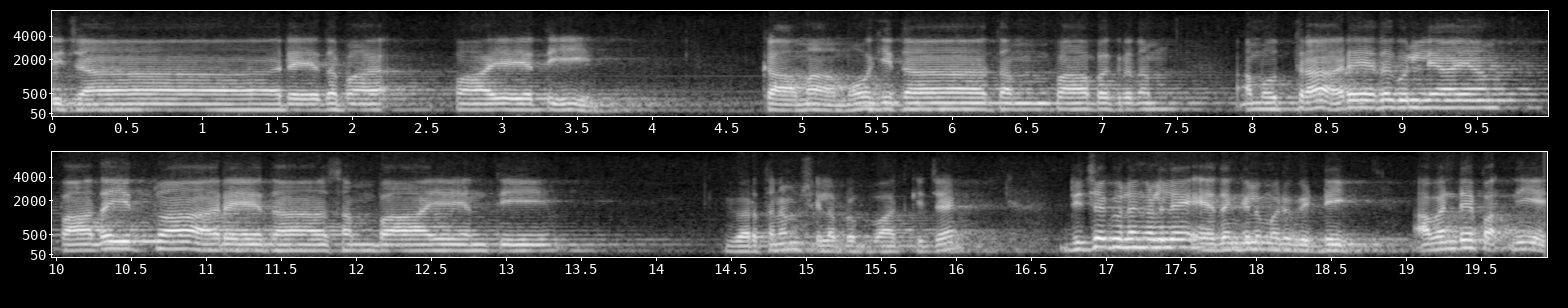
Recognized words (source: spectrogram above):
ദിജാരേത പായയതി കാമ മോഹിത തം പാപകൃതം. അമുത്രാരേതകുല്യായാം പാതയിത്വാരേത സമ്പായയന്തി. വിവർത്തനം ശീലപ്രഭുവാത്കിച്ച് ദ്വിജകുലങ്ങളിലെ ഏതെങ്കിലും ഒരു വിഡ്ഢി അവന്റെ പത്നിയെ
